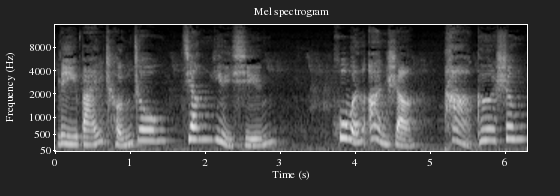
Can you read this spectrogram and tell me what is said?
李白乘舟将欲行，忽闻岸上踏歌声，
